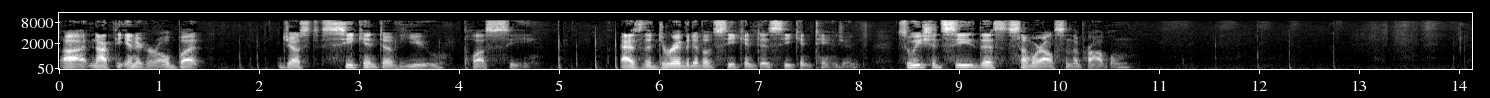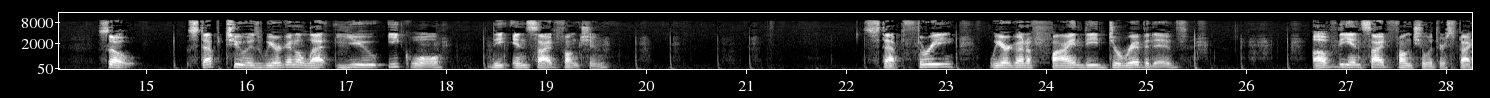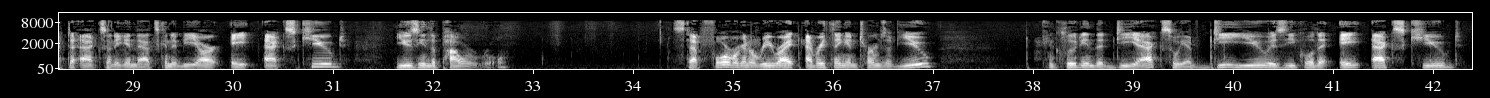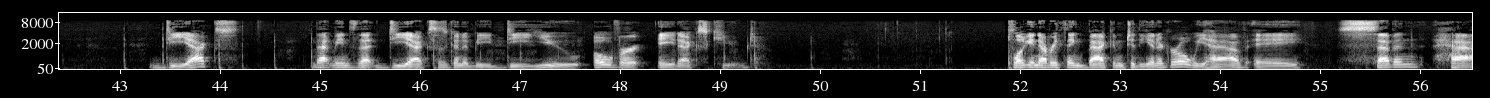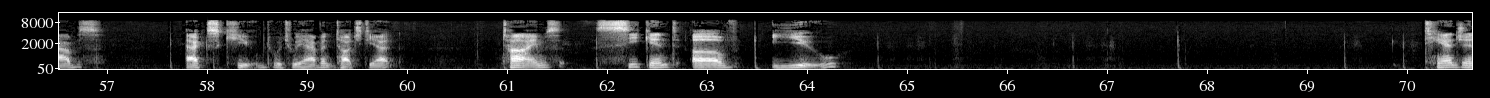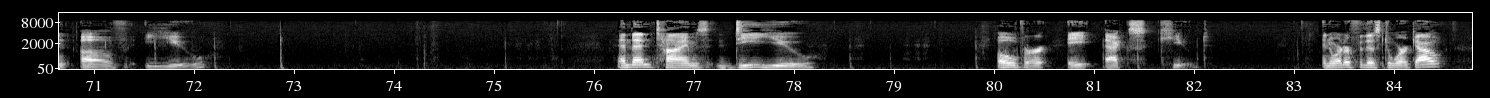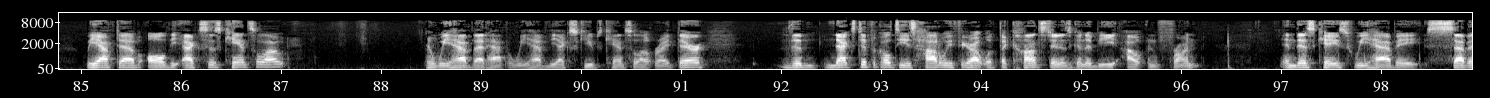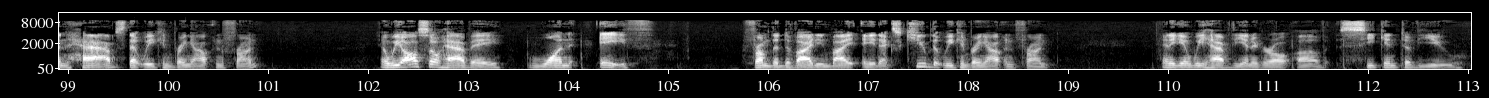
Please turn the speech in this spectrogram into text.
uh, not the integral, but just secant of u plus c, as the derivative of secant is secant tangent. So we should see this somewhere else in the problem. So step two is we are going to let u equal the inside function. Step three, we are going to find the derivative of the inside function with respect to x, and again, that's going to be our 8x cubed using the power rule. Step four, we're going to rewrite everything in terms of u, including the dx. So we have du is equal to 8x cubed dx. That means that dx is going to be du over 8x cubed. Plugging everything back into the integral, we have a 7 halves x cubed, which we haven't touched yet, times secant of u tangent of u and then times du over 8x cubed. In order for this to work out, we have to have all the x's cancel out. And we have that happen. We have the x cubes cancel out right there. The next difficulty is how do we figure out what the constant is going to be out in front? In this case, we have a 7 halves that we can bring out in front. And we also have a 1 eighth from the dividing by 8x cubed that we can bring out in front. And again, we have the integral of secant of u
